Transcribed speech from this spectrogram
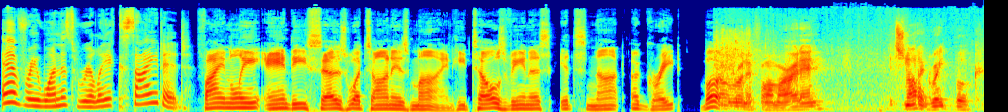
everyone is really excited. Finally, Andy says what's on his mind. He tells Venus it's not a great book. Don't ruin it for him, all right, Andy? It's not a great book.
